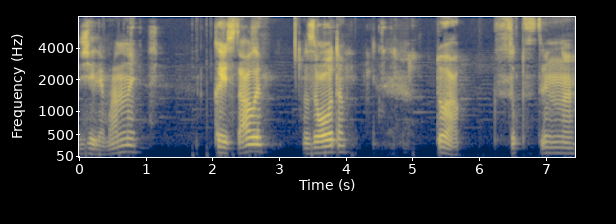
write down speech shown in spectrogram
Зелье манны. Кристаллы. Золото. Так. Собственно.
